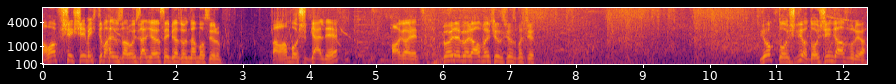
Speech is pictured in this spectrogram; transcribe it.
Ama fişek yeme ihtimalimiz var. O yüzden yarasayı biraz önden basıyorum. Tamam boşluk geldi. Ha gayret. Böyle böyle almaya çalışıyoruz maçı. Yok dojluyor. Dojlayınca az vuruyor.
